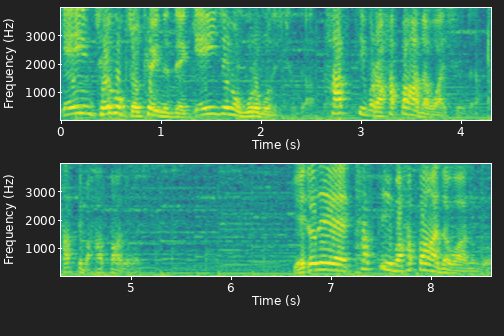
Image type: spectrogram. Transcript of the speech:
게임 제목 적혀 있는데 게임 제목 물어보는 시청자. 타스티브랑 합방하자고 하는 시청자. 타스티브 합방하자고 하시죠. 예전에 타스티브 합방하자고 하는 거.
